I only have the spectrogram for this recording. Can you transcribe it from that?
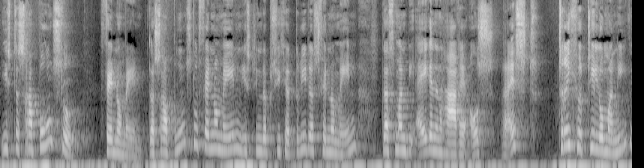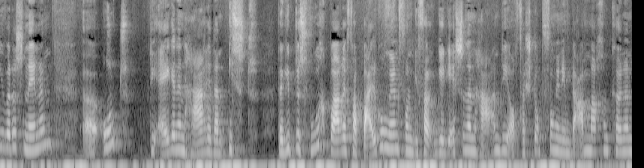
ist das Rapunzel-Phänomen. Das Rapunzel-Phänomen ist in der Psychiatrie das Phänomen, dass man die eigenen Haare ausreißt, Trichotillomanie, wie wir das nennen, äh, und die eigenen Haare dann isst. Da gibt es furchtbare Verbalgungen von gegessenen Haaren, die auch Verstopfungen im Darm machen können,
